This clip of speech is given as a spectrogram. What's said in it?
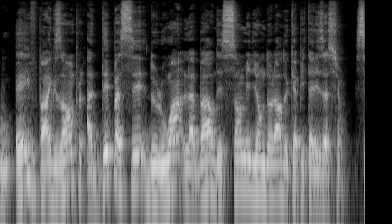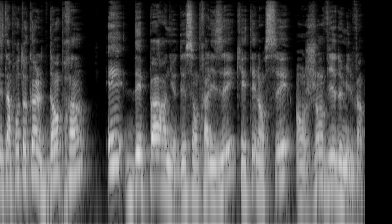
ou Ave par exemple, a dépassé de loin la barre des 100 millions de dollars de capitalisation. C'est un protocole d'emprunt et d'épargne décentralisé qui a été lancé en janvier 2020.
